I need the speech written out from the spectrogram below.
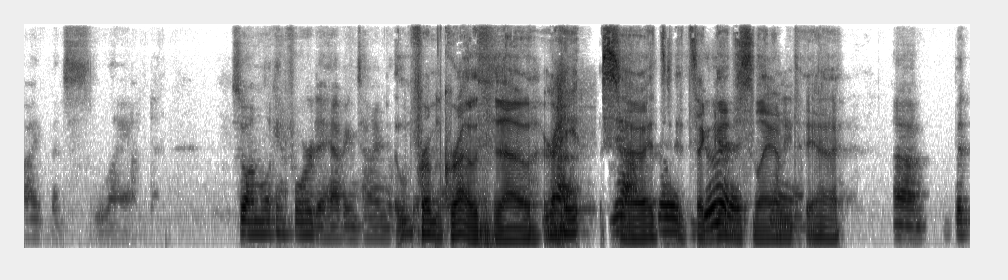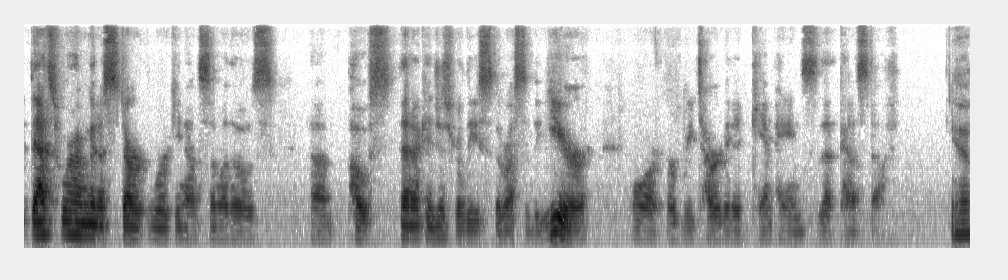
I've been slammed. So I'm looking forward to having time to From growth though, Yeah, right? So yeah, it's so it's it's a good, slammed. Yeah. Um, but that's where I'm going to start working on some of those um, posts that I can just release the rest of the year or, or retargeted campaigns, that kind of stuff. Yeah,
